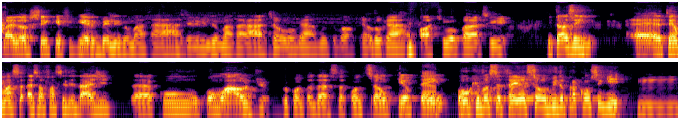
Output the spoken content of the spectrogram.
mas eu sei que fica em Herbelino Matarazzo, Herbelino Matarazzo é um lugar muito bom, é um lugar ótimo para se... Então, assim, é, eu tenho uma- essa facilidade é, com, com o áudio, por conta dessa condição que eu tenho, ou que você treina o seu ouvido para conseguir. Hum,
